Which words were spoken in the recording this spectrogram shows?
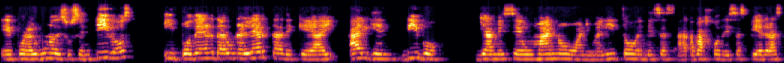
eh, por alguno de sus sentidos y poder dar una alerta de que hay alguien vivo, llámese humano o animalito, en esas, abajo de esas piedras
